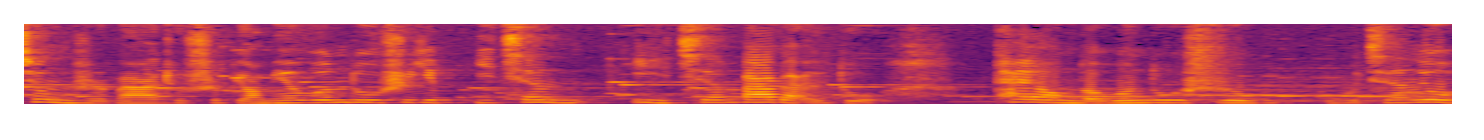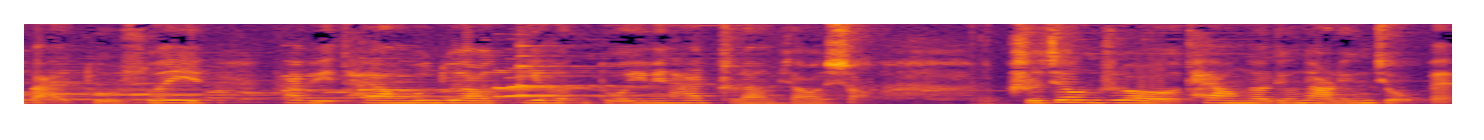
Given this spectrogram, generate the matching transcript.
性质吧，就是表面温度是一一千一千八百度，太阳的温度是五千六百度，所以它比太阳温度要低很多，因为它质量比较小，直径只有太阳的零点零九倍，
